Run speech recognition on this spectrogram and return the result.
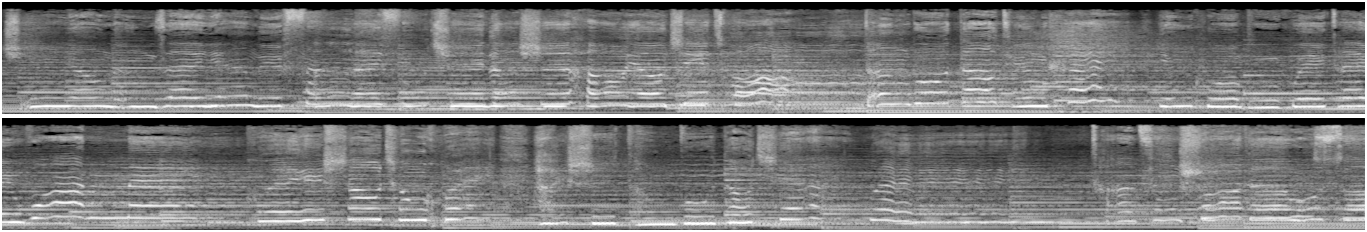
只要能在夜里翻来覆去的时候有寄托。等不到天黑，烟火不会太完美，回首成灰，还是等不到结。的无所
